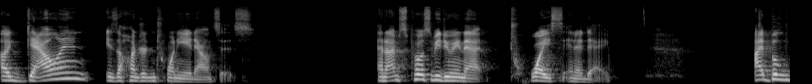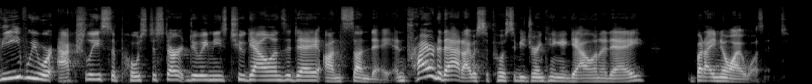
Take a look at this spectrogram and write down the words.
a gallon is 128 ounces. And I'm supposed to be doing that twice in a day. I believe we were actually supposed to start doing these two gallons a day on Sunday. And prior to that, I was supposed to be drinking a gallon a day, but I know I wasn't.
